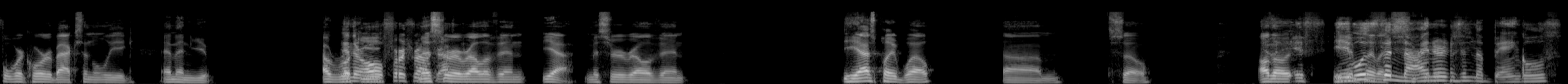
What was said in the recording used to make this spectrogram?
four quarterbacks in the league, and then you, a rookie, and they're all first round. Mr. draft picks. Irrelevant. Yeah, Mr. Irrelevant. He has played well. Um, so although Dude, if it was play, like, the Niners and the Bengals,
